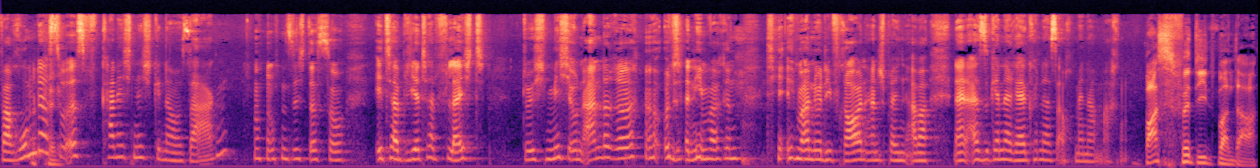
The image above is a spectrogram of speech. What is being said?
Warum okay. das so ist, kann ich nicht genau sagen. Warum sich das so etabliert hat, vielleicht durch mich und andere Unternehmerinnen, die immer nur die Frauen ansprechen. Aber nein, also generell können das auch Männer machen. Was verdient man da?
